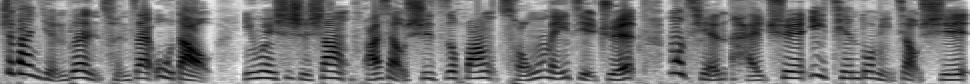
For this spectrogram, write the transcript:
这番言论存在误导，因为事实上华小师资荒从没解决，目前还缺一千多名教师。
